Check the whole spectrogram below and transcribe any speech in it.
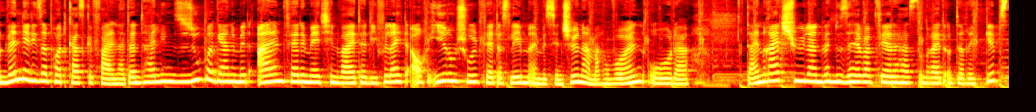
Und wenn dir dieser Podcast gefallen hat, dann teile ihn super gerne mit allen Pferdemädchen weiter, die vielleicht auch ihrem Schulpferd das Leben ein bisschen schöner machen wollen oder deinen Reitschülern, wenn du selber Pferde hast und Reitunterricht gibst.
